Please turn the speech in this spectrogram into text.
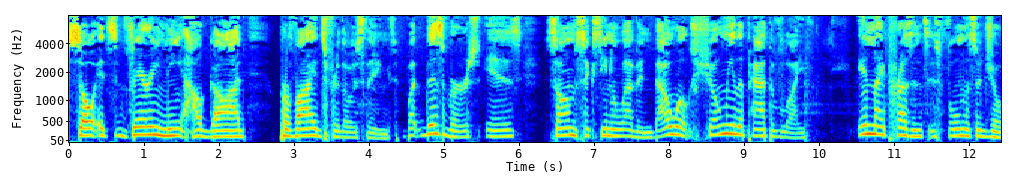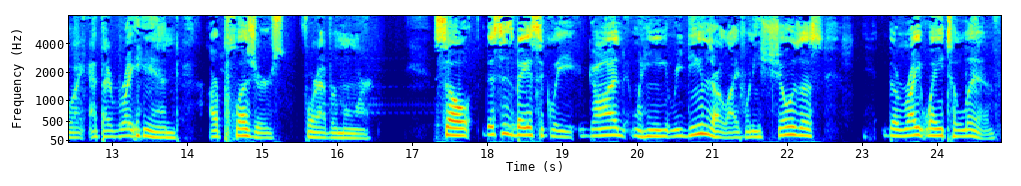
So it's very neat how God provides for those things. But this verse is Psalm 16:11, Thou wilt show me the path of life. In thy presence is fullness of joy. At thy right hand are pleasures forevermore. So this is basically God when he redeems our life, when he shows us the right way to live.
